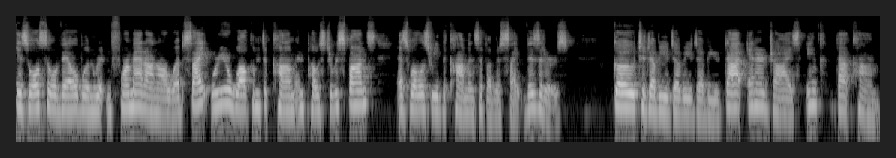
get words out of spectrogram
is also available in written format on our website, where you're welcome to come and post a response, as well as read the comments of other site visitors. Go to www.energizeinc.com.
